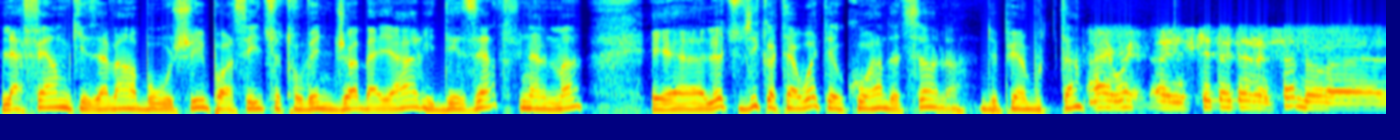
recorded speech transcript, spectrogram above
la ferme qu'ils avaient embauchée pour essayer de se trouver une job ailleurs. Ils désertent finalement. Et là, tu dis qu'Ottawa était au courant de ça, là, depuis un bout de temps. Ah oui. ce qui est intéressant, là,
